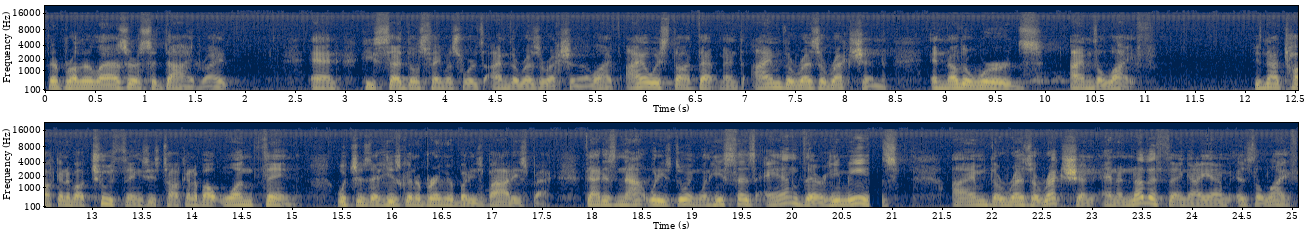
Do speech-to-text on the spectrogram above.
their brother Lazarus had died, right? And he said those famous words, I'm the resurrection and the life. I always thought that meant I'm the resurrection. In other words, I'm the life. He's not talking about two things, he's talking about one thing, which is that he's going to bring everybody's bodies back. That is not what he's doing. When he says and there, he means I'm the resurrection, and another thing I am is the life.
